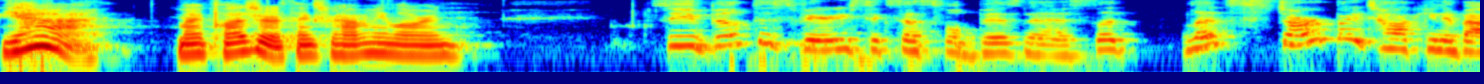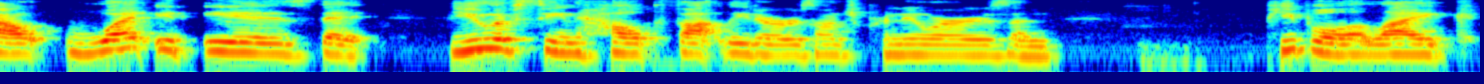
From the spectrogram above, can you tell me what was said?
Yeah, my pleasure. Thanks for having me, Lauren. So you built this very successful business. Let let's start by talking about what it is that you have seen help thought leaders, entrepreneurs, and people alike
